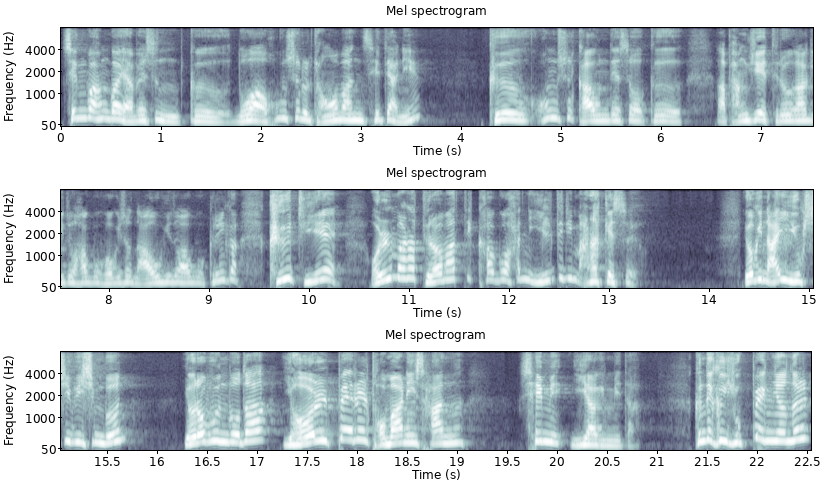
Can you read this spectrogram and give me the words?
생과 함과 야벳은 그 노아 홍수를 경험한 세대 아니에요? 그 홍수 가운데서 그 아, 방주에 들어가기도 하고 거기서 나오기도 하고 그러니까 그 뒤에 얼마나 드라마틱하고 한 일들이 많았겠어요. 여기 나이 60이신 분 여러분보다 10배를 더 많이 산 셈 이야기입니다. 근데 그 600년을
